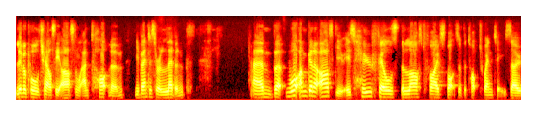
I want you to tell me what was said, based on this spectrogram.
Liverpool, Chelsea, Arsenal, and Tottenham. Juventus are 11th. Um, but what I'm going to ask you is who fills the last five spots of the top 20? So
